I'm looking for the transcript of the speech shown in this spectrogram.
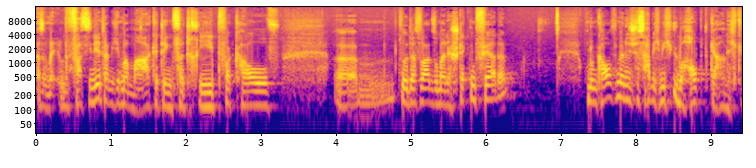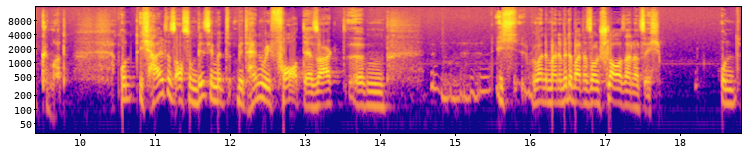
also fasziniert hat mich immer Marketing, Vertrieb, Verkauf, ähm, so, das waren so meine Steckenpferde. Und um Kaufmännisches habe ich mich überhaupt gar nicht gekümmert. Und ich halte es auch so ein bisschen mit, mit Henry Ford, der sagt, ähm, ich, meine, meine Mitarbeiter sollen schlauer sein als ich. Und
